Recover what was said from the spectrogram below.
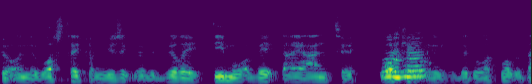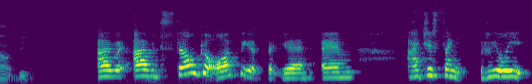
put on the worst type of music that would really demotivate Dianne to walk mm-hmm. out the, the, door, what would that be? I would I would still go on with it, but yeah, um, I just think really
